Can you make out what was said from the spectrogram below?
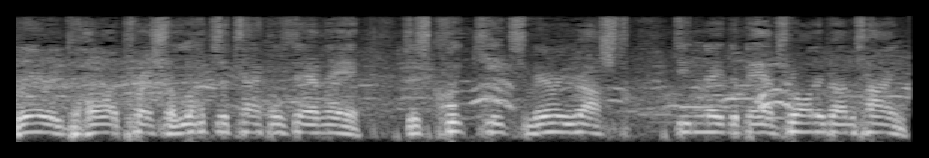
Very high pressure, lots of tackles down there. Just quick kicks, very rushed. Didn't need the bounce, Riley Buntain.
